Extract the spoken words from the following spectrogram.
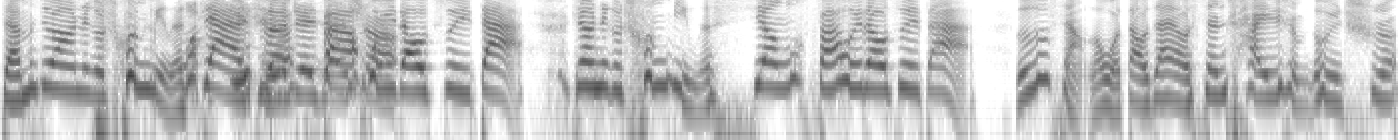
咱们就让这个春饼的价值发挥到最大，让这个春饼的香发挥到最大。我都想了，我到家要先拆一什么东西吃。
